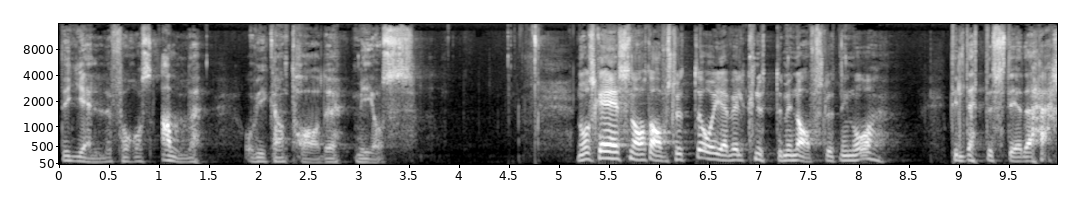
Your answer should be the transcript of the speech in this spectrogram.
det gjelder for oss alle, og vi kan ta det med oss. Nå skal jeg snart avslutte, og jeg vil knytte min avslutning nå til dette stedet her.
